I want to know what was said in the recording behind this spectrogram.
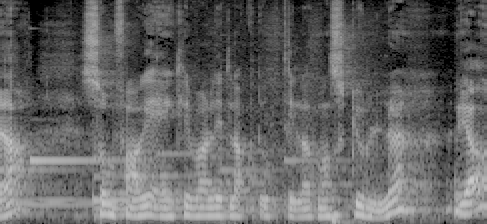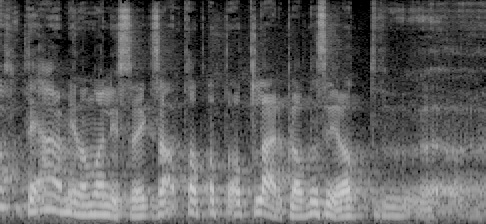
Ja. Som faget egentlig var litt lagt opp til at man skulle? Ja, det er min analyse. ikke sant? At, at, at læreplanene sier at øh,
